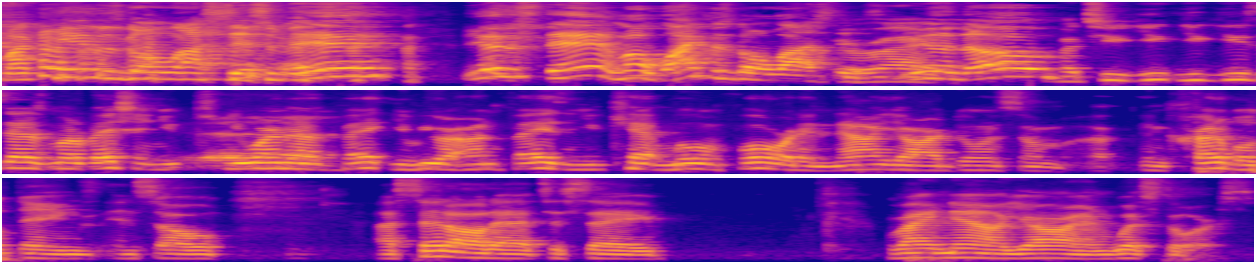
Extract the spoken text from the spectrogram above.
My kids is gonna watch this, man. You understand? My wife is gonna watch this. Right. You know? But you you you use that as motivation. You you weren't Yeah. unfazed. You, you were unfazed, and you kept moving forward. And now you are doing some uh, incredible things. And so, I said all that to say, right now you are in what stores?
